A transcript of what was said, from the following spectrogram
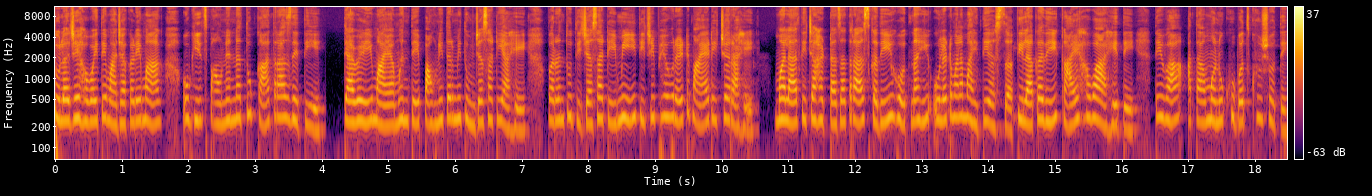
तुला जे हवंय ते माझ्याकडे माग. उगीच पाहुण्यांना तू का त्रास देतीये? त्यावेळी माया म्हणते पाहुणी तर मी तुमच्यासाठी आहे परंतु तिच्यासाठी मी तिची फेवरेट माया टीचर आहे. मला तिच्या हट्टाचा त्रास कधीही होत नाही उलट मला माहिती असतं. तिला कधी काय हवं आहे ते. तेव्हा आता मनू खूपच खुश होते.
